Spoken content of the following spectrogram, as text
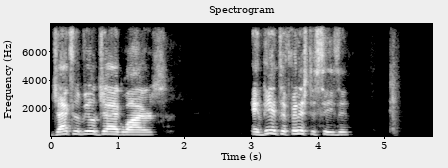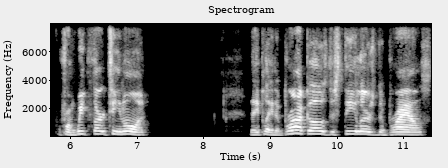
Jacksonville Jaguars, and then to finish the season, from week 13 on, they play the Broncos, the Steelers, the Browns,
